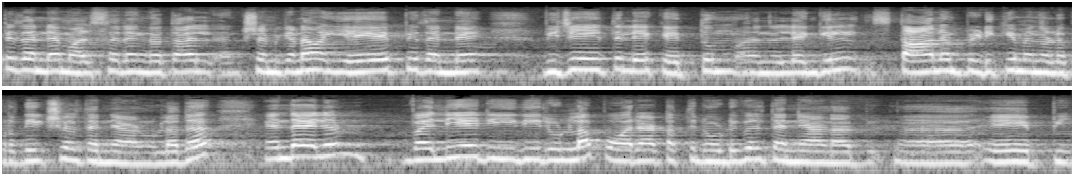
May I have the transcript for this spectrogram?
പി തന്നെ മത്സരരംഗത്താൽ ക്ഷമിക്കണം എ പി തന്നെ വിജയത്തിലേക്ക് എത്തും അല്ലെങ്കിൽ സ്ഥാനം പിടിക്കുമെന്നുള്ള പ്രതീക്ഷയിൽ തന്നെയാണുള്ളത്. എന്തായാലും വലിയ രീതിയിലുള്ള പോരാട്ടത്തിനൊടുവിൽ തന്നെയാണ് എ പി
